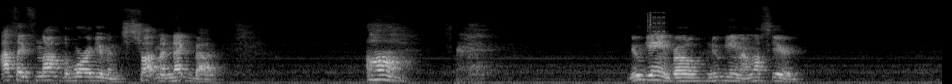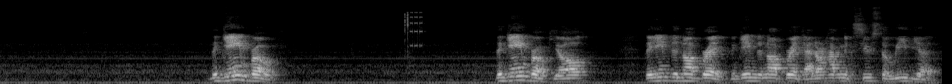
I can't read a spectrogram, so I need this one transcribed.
I played FNAF the horror game and shot my neck back. Ah. New game, bro. New game. I'm not scared. The game broke. The game broke, y'all. The game did not break. The game did not break. I don't have an excuse to leave yet.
